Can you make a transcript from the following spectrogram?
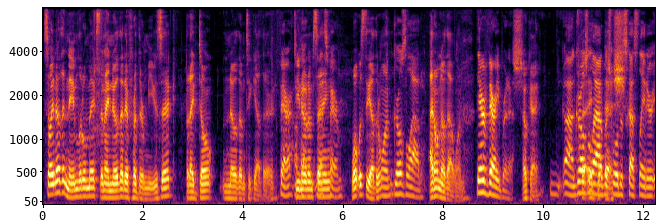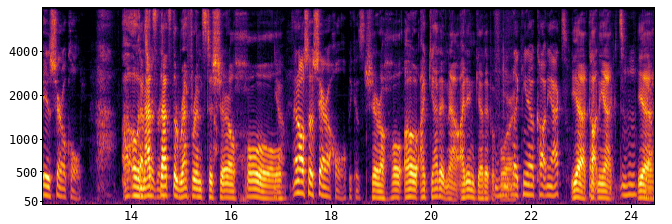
So I know the name Little Mix, and I know that I've heard their music, but I don't know them together. Fair, Do you know what I'm that's saying? fair. What was the other one? Girls Aloud. I don't know that one. They're very British. Okay. Uh, Girls Aloud, which we'll discuss later, is Cheryl Cole. Oh, and That's her that's that's the reference to Cheryl Hole. Yeah. And also Sarah Hole, because, Cheryl Hole. Oh, I get it now. I didn't get it before. like, you know, Courtney Act. yeah, Courtney Act. Mm-hmm. Yeah.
